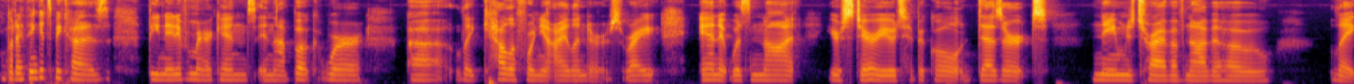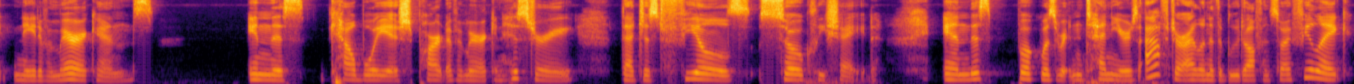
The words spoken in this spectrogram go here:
But I think it's because the Native Americans in that book were uh, like California Islanders, right? And it was not your stereotypical desert named tribe of Navajo, like Native Americans in this cowboyish part of American history that just feels so cliched. And this book was written 10 years after Island of the Blue Dolphin. So I feel like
